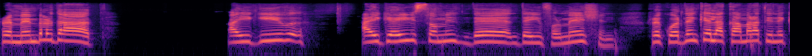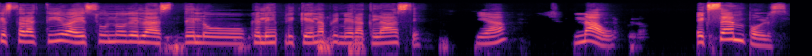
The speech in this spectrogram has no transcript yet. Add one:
Remember that I give I gave some the, the information. Recuerden que la cámara tiene que estar activa, es uno de las de lo que les expliqué en la primera clase. ¿Ya? Now, examples.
